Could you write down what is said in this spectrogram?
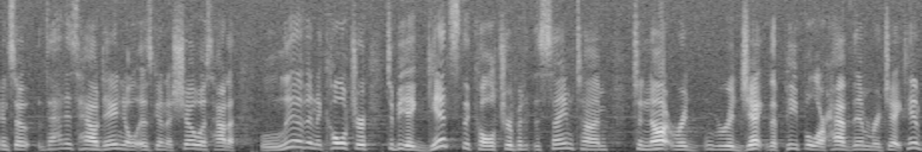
And so that is how Daniel is going to show us how to live in a culture, to be against the culture, but at the same time to not re- reject the people or have them reject him.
